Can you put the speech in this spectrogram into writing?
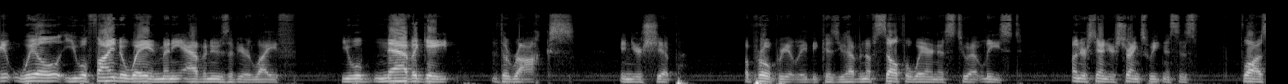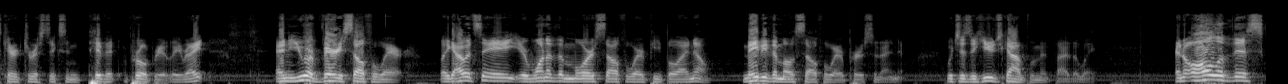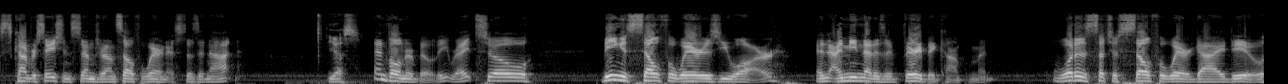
it will you will find a way in many avenues of your life. You will navigate the rocks in your ship appropriately because you have enough self awareness to at least understand your strengths, weaknesses, flaws, characteristics, and pivot appropriately, right? And you are very self aware. Like I would say you're one of the more self aware people I know. Maybe the most self aware person I know, which is a huge compliment, by the way. And all of this conversation stems around self awareness, does it not? Yes. and vulnerability, right? So, being as self aware as you are, and I mean that as a very big compliment, what does such a self aware guy do?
